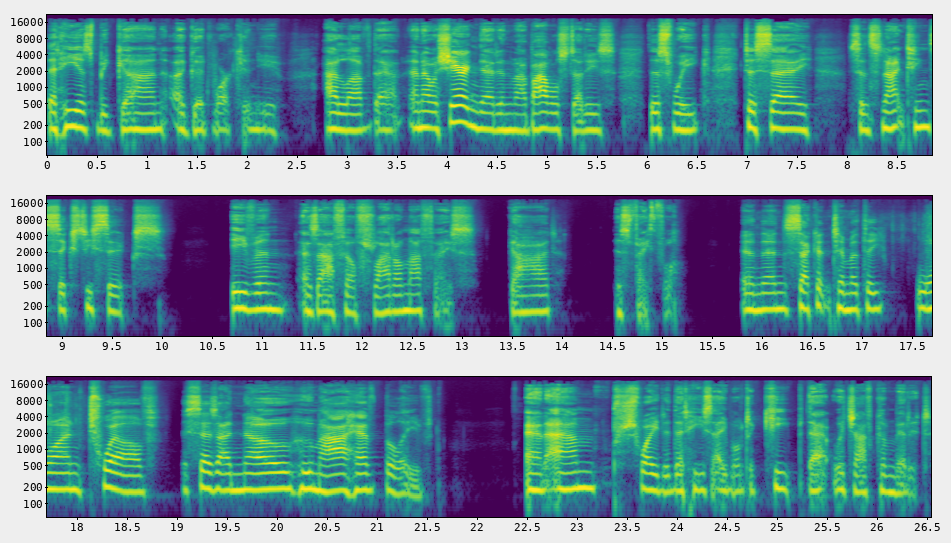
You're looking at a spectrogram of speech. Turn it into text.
That He has begun a good work in you. I love that. And I was sharing that in my Bible studies this week to say, since 1966, even as I fell flat on my face, God is faithful. And then 2 Timothy 1 12, it says, I know whom I have believed, and I'm persuaded that he's able to keep that which I've committed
